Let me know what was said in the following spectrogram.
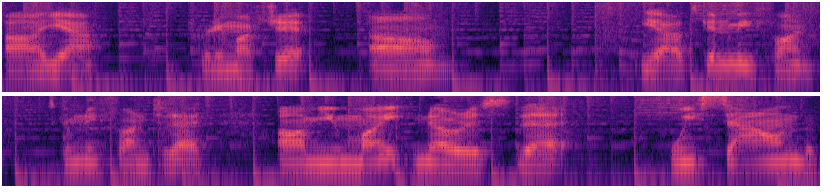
uh yeah, pretty much it. Um, yeah, it's gonna be fun. It's gonna be fun today. Um, you might notice that we sound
